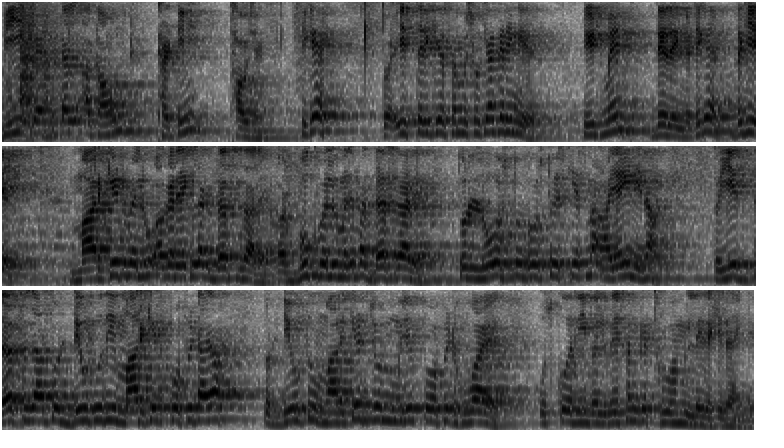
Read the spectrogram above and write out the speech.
B capital account thirty thousand ठीक है तो इस तरीके से हम इसको क्या करेंगे ट्रीटमेंट दे देंगे ठीक है देखिए मार्केट वैल्यू अगर एक लाख दस हज़ार है और बुक वैल्यू मेरे पास दस हज़ार है तो लॉस तो दोस्तों इस केस में आया ही नहीं ना तो ये दस हज़ार तो due to the market profit आया तो ड्यू टू मार्केट जो मुझे प्रॉफिट हुआ है उसको रिवेल्युएशन के थ्रू हम ले रखे जाएंगे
